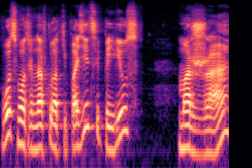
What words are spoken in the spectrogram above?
Вот смотрим на вкладке позиций. Появилась маржа.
